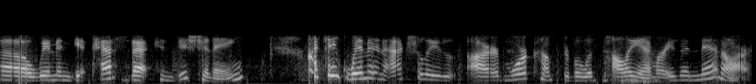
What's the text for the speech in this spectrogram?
uh, women get past that conditioning, I think women actually are more comfortable with polyamory than men are.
